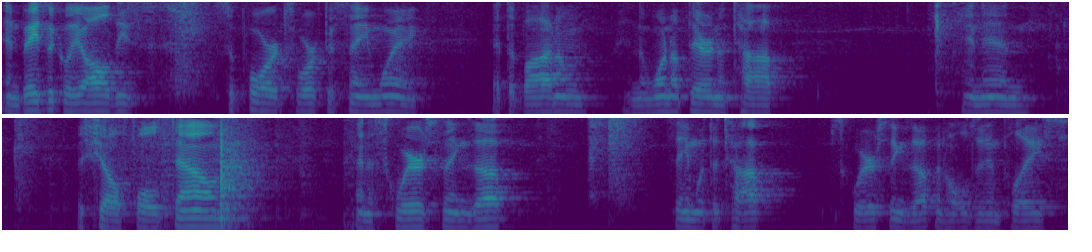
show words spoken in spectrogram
And basically all these supports work the same way. At the bottom and the one up there in the top. And then the shell folds down, kind of squares things up. Same with the top, squares things up and holds it in place.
